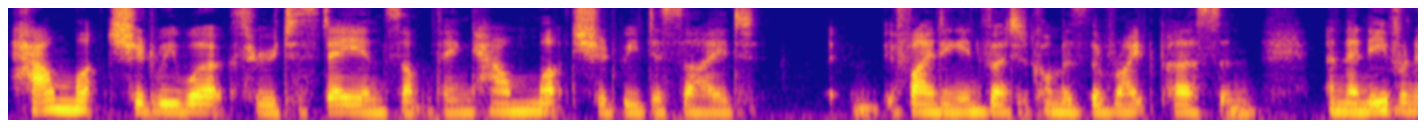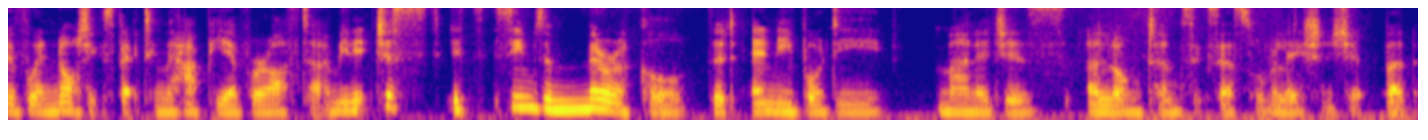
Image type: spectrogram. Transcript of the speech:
how much should we work through to stay in something? How much should we decide finding inverted commas the right person? And then even if we're not expecting the happy ever after i mean it just it seems a miracle that anybody manages a long-term successful relationship but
